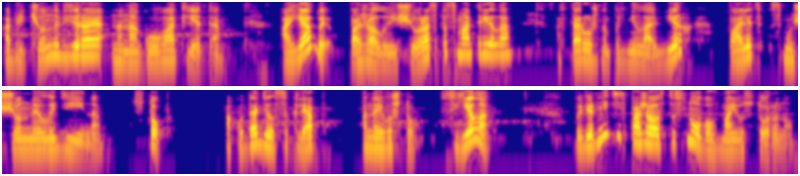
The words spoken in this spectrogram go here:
обреченно взирая на ногого атлета. «А я бы, пожалуй, еще раз посмотрела». Осторожно подняла вверх палец смущенная Ладиина. «Стоп! А куда делся кляп? Она его что, съела? Повернитесь, пожалуйста, снова в мою сторону.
